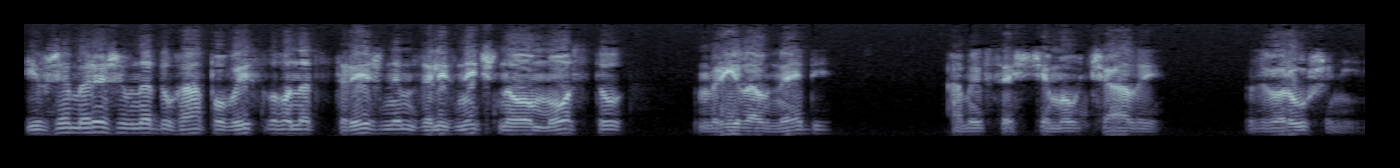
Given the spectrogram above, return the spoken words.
і вже мереживна дуга повислого над стрижнем залізничного мосту мріла в небі, а ми все ще мовчали, зворушені,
